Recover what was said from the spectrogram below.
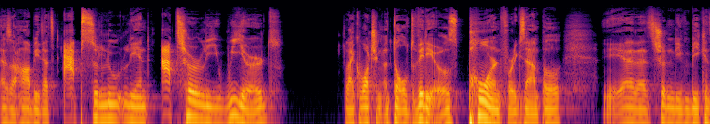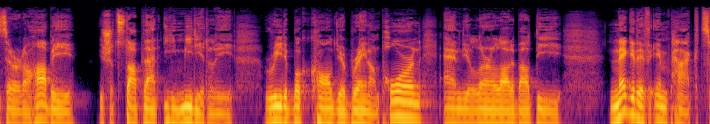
as a hobby that's absolutely and utterly weird, like watching adult videos, porn, for example, yeah, that shouldn't even be considered a hobby. You should stop that immediately. Read a book called Your Brain on Porn, and you'll learn a lot about the negative impacts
